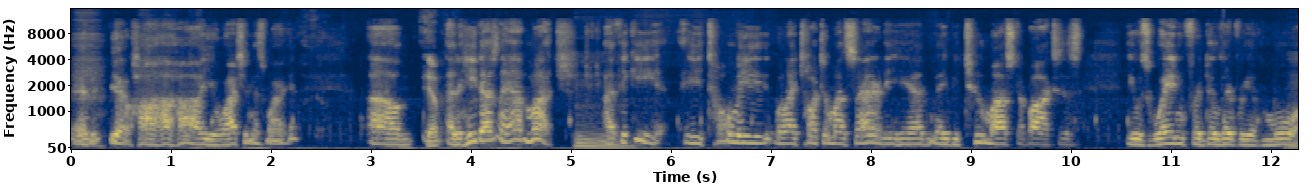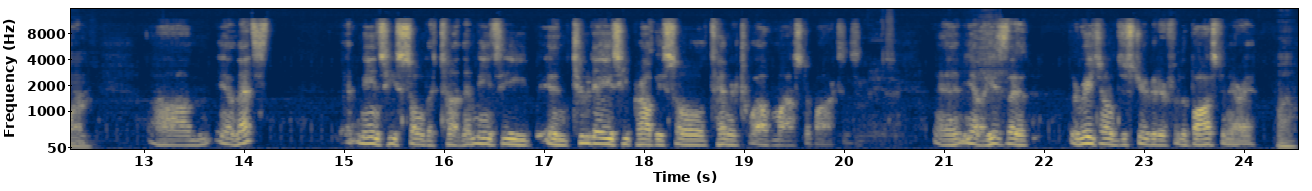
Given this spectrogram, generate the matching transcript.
and you know, ha ha ha, are you watching this market? Um, yep. and he doesn't have much. Hmm. I think he he told me when I talked to him on Saturday he had maybe two monster boxes. He was waiting for delivery of more. Um, you know that's that means he sold a ton. That means he in two days he probably sold ten or twelve monster boxes. Amazing. And you know he's the the regional distributor for the Boston area. Wow.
